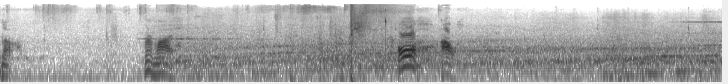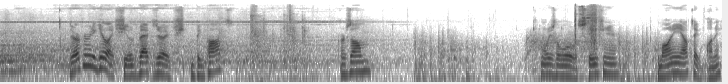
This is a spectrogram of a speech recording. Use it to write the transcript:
No. Where am I? Oh! Ow. Is there for me to get like shields back? Is there like big pots? Or something? Oh, Where's a little station here? Money? I'll take money.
